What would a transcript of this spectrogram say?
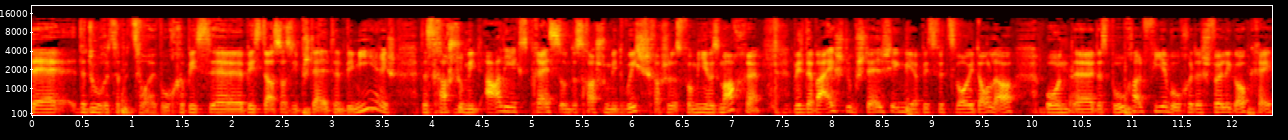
der, der dauert es aber zwei Wochen, bis, äh, bis das, was ich bestellt habe, bei mir ist. Das kannst du mit AliExpress und das kannst du mit Wish, kannst du das von mir aus machen. Weil da weißt du, bestellst irgendwie etwas für zwei Dollar und äh, das braucht halt vier Wochen, das ist völlig okay.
